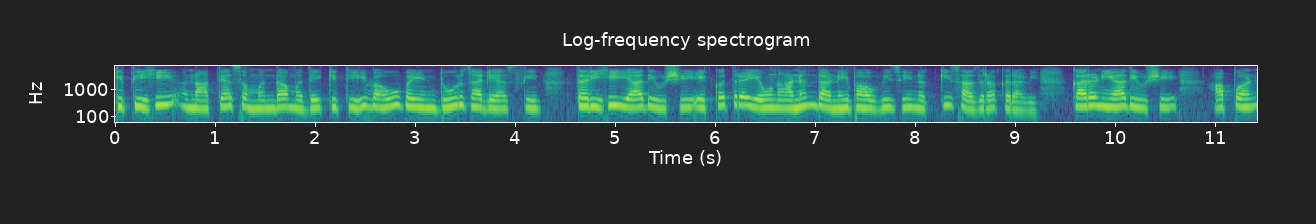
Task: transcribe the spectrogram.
कितीही नात्यासंबंधामध्ये कितीही भाऊ बहीण दूर झाले असतील तरीही या दिवशी एकत्र येऊन आनंदाने भाऊबीज ही नक्की साजरा करावी. कारण या दिवशी आपण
